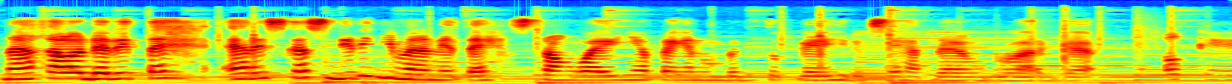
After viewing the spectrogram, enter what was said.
Nah kalau dari teh Eriska sendiri gimana nih teh? Strong way-nya pengen membentuk gaya hidup sehat dalam keluarga. Oke okay.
